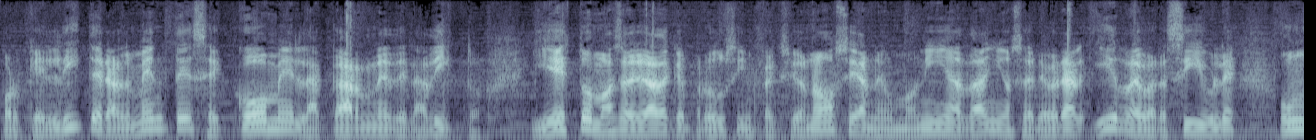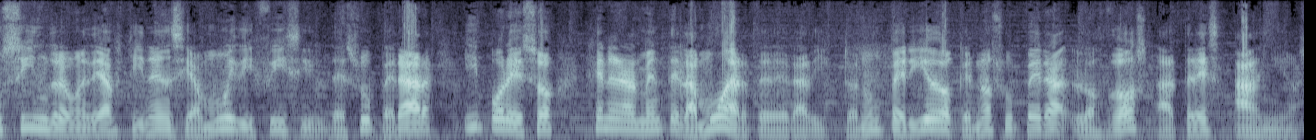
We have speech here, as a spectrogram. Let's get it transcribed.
porque literalmente se come la carne del adicto. Y esto más allá de que produce infección ósea, neumonía, daño cerebral irreversible, un síndrome de abstinencia muy difícil de superar y por eso generalmente la muerte del adicto en un periodo que no supera los 2 a 3 años.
